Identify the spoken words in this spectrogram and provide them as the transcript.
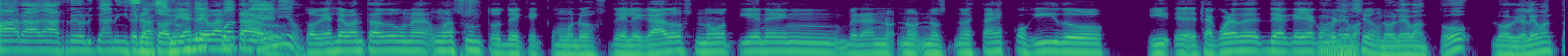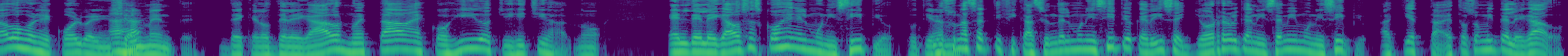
para la reorganización Pero del levantado, Todavía has levantado un asunto de que como los delegados no tienen, ¿verdad? No, no, no, están escogidos. Y, eh, ¿Te acuerdas de, aquella conversación? Lo, levantó, lo había levantado Jorge Colbert inicialmente, de que los delegados no estaban escogidos, chichichija, no. El delegado se escoge en el municipio. Tú tienes una certificación del municipio que dice, yo reorganicé mi municipio. Aquí está, estos son mis delegados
